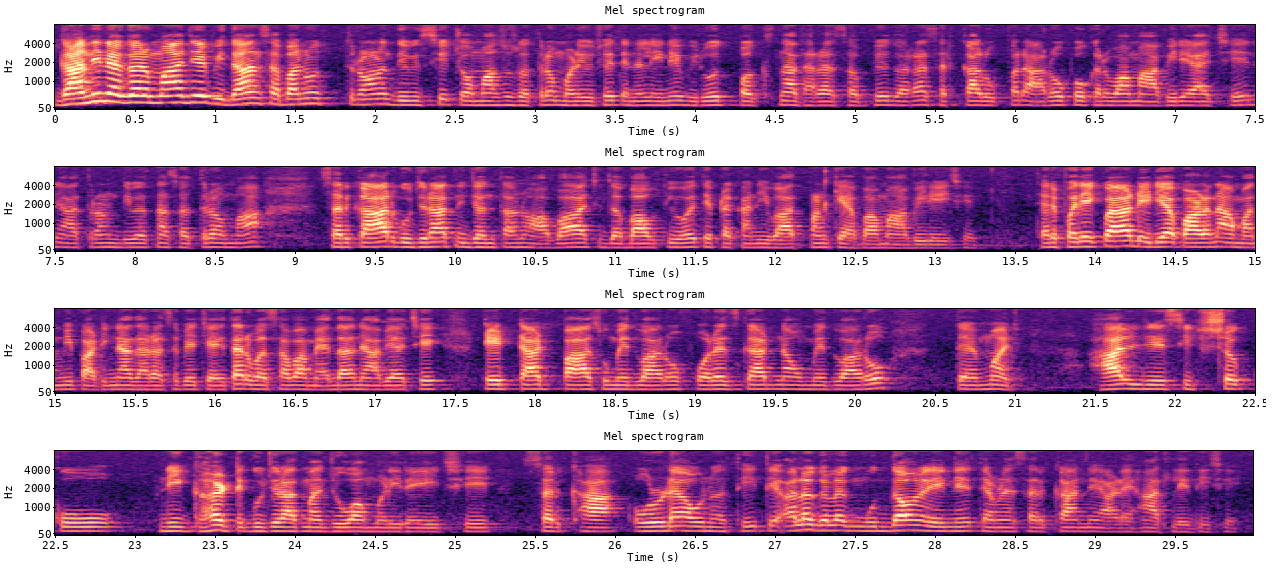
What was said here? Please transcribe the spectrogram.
ગાંધીનગરમાં જે વિધાનસભાનું ત્રણ દિવસીય ચોમાસું સત્ર મળ્યું છે, તેને લઈને વિરોધ પક્ષના ધારાસભ્યો દ્વારા સરકાર ઉપર આરોપો કરવામાં આવી રહ્યા છે અને આ ત્રણ દિવસના સત્રમાં સરકાર ગુજરાતની જનતાનો અવાજ દબાવતી હોય તે પ્રકારની વાત પણ કહેવામાં આવી રહી છે. ત્યારે ફરી એકવાર ડેડિયાપાડાના આમ આદમી પાર્ટીના ધારાસભ્ય ચૈતર વસાવા મેદાને આવ્યા છે. ટેટ ટાટ પાસ ઉમેદવારો, ફોરેસ્ટ ગાર્ડના ઉમેદવારો તેમજ હાલ જે શિક્ષકોની ઘટ ગુજરાતમાં જોવા મળી રહી છે સરખા ઓરડાઓ નથી, તે અલગ અલગ મુદ્દાઓને લઈને તેમણે સરકારને આડે હાથ લીધી છે.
